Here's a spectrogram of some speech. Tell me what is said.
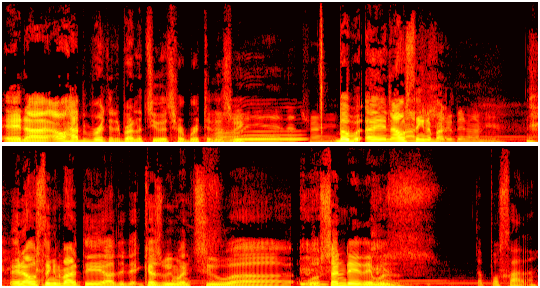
And uh, oh, happy birthday to Brenda too. It's her birthday this oh, week. yeah, that's right. But and I was Oh, thinking about should've been on here. and I was thinking about it the other day because we went to uh well Sunday there was The posada.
